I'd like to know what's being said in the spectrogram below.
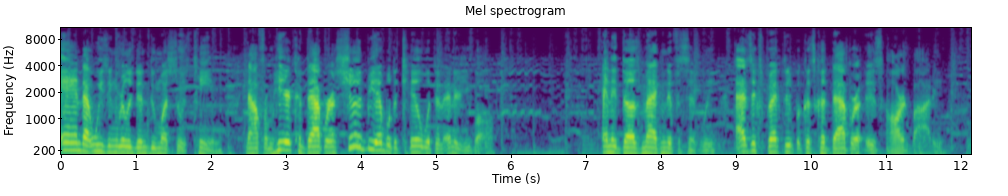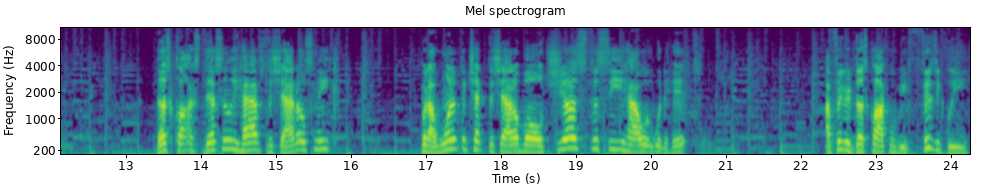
and that Weezing really didn't do much to his team. Now from here, Kadabra should be able to kill with an Energy Ball. And it does magnificently, as expected because Kadabra is hard body. Dusclops definitely has the Shadow Sneak, but I wanted to check the Shadow Ball just to see how it would hit. I figured Dusclops would be physically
